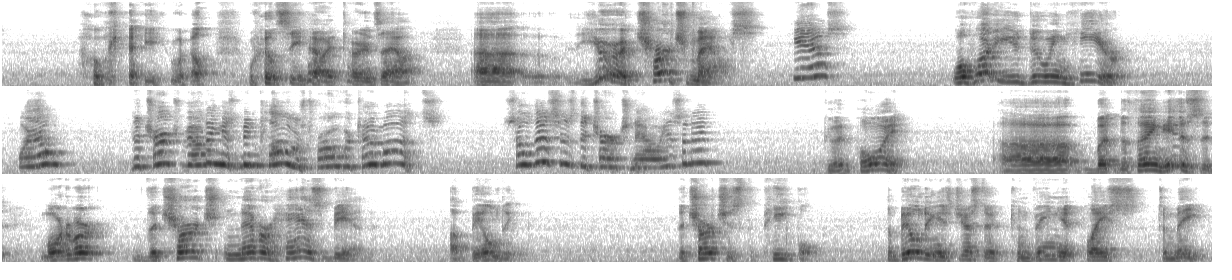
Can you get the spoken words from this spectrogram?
Okay, well, we'll see how it turns out. Uh, you're a church mouse. Yes, Well, what are you doing here? well, the church building has been closed for over two months. So this is the church now, isn't it? Good point. Uh, but the thing is that, Mortimer, the church never has been a building. The church is the people. The building is just a convenient place to meet.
